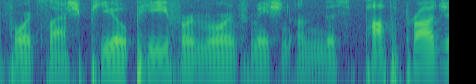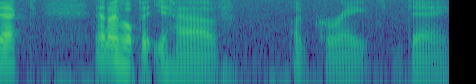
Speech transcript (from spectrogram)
forward slash POP for more information on this pop project. And I hope that you have a great day.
